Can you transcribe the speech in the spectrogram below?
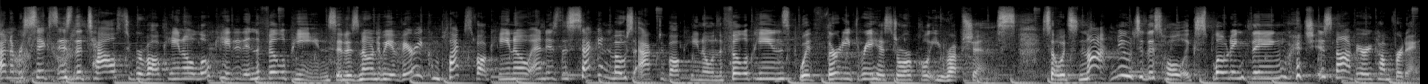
At number 6 is the Taal supervolcano located in the Philippines. It is known to be a very complex volcano and is the second most active volcano in the Philippines with 33 historical eruptions. So it's not new to this whole exploding thing, which is not very comforting.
